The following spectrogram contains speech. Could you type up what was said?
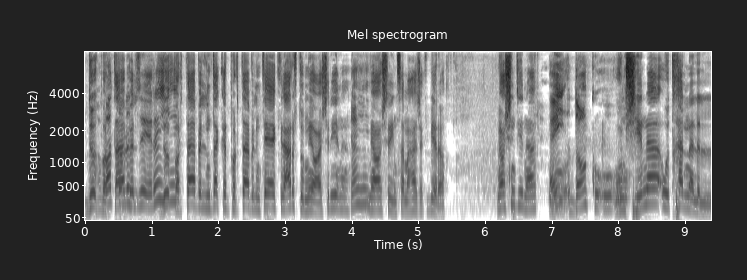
دو بورتابل دو بورتابل نذكر بورتابل نتاعك اللي عرفته 120 120 سما حاجة كبيرة. 120 دينار. أي و... دونك و... ومشينا ودخلنا لل...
